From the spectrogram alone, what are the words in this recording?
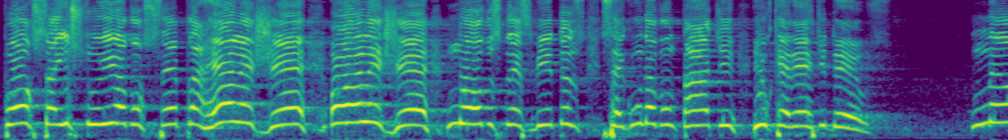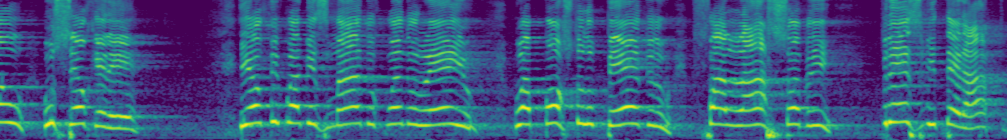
possa instruir a você para reeleger ou eleger novos presbíteros segundo a vontade e o querer de Deus não o seu querer. E eu fico abismado quando leio o apóstolo Pedro falar sobre presbiterato,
